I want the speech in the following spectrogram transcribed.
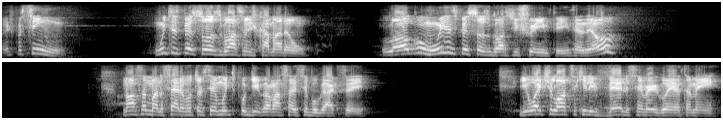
Tipo assim. Muitas pessoas gostam de camarão. Logo, muitas pessoas gostam de Shrimp, entendeu? Nossa, mano, sério, eu vou torcer muito pro Gigo amassar esse Bugax aí. E o White Lotus, aquele velho sem vergonha também.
